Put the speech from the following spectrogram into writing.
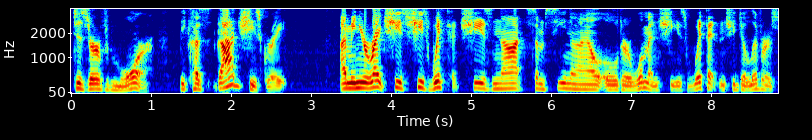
deserved more because God, she's great. I mean, you're right. She's she's with it. She's not some senile older woman. She's with it, and she delivers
